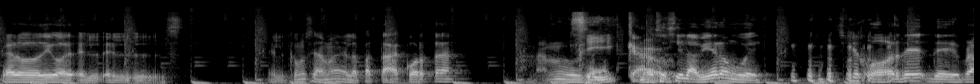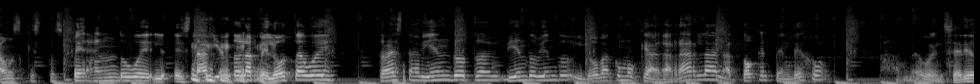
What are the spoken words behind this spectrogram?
Pero digo, el, el, el, ¿cómo se llama? La patada corta sí, No sé si la vieron, güey. El jugador de, de, Browns que está esperando, güey. Está viendo la pelota, güey. Todavía está viendo, todavía viendo, viendo. Y luego va como que a agarrarla, la toca el pendejo. Hombre, güey, en serio.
